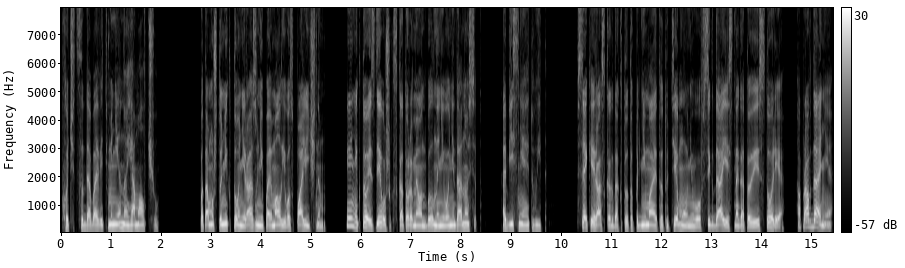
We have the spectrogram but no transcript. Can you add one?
Хочется добавить мне, но я молчу. Потому что никто ни разу не поймал его с поличным. И никто из девушек, с которыми он был, на него не доносит, — объясняет Уит. Всякий раз, когда кто-то поднимает эту тему, у него всегда есть наготове история, оправдание.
